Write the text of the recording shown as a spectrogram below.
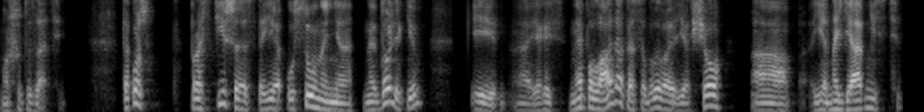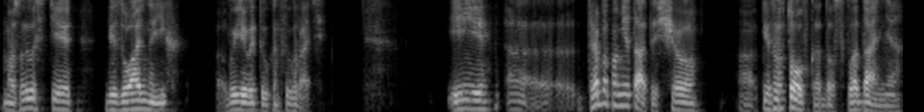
маршрутизації. Також простіше стає усунення недоліків і а, якихось неполадок, особливо якщо є наявність можливості візуально їх виявити у конфігурації. І е, треба пам'ятати, що е, підготовка до складання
